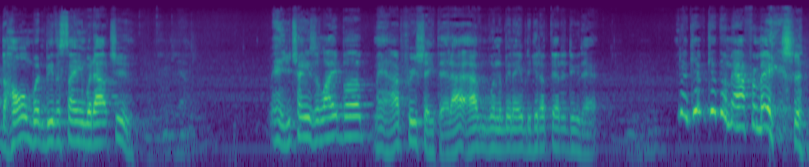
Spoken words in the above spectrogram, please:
The home wouldn't be the same without you. Man, you changed the light bulb. Man, I appreciate that. I, I wouldn't have been able to get up there to do that. You know, give, give them affirmation.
